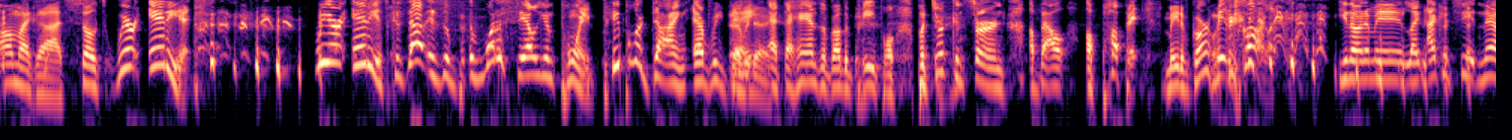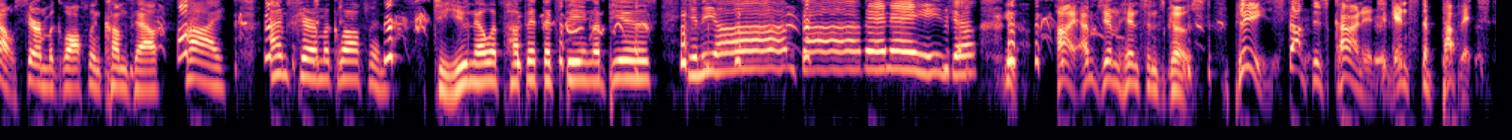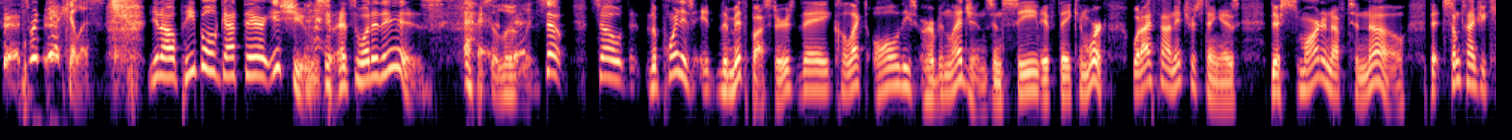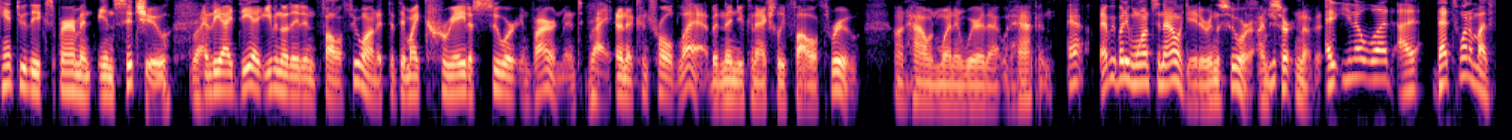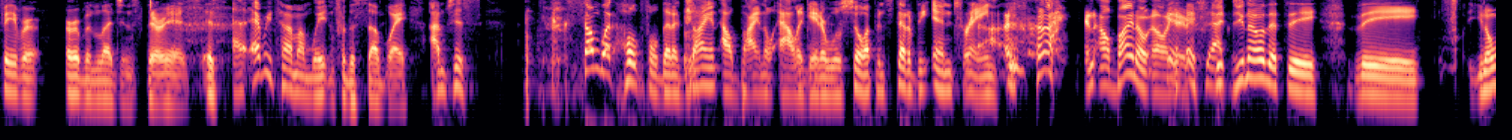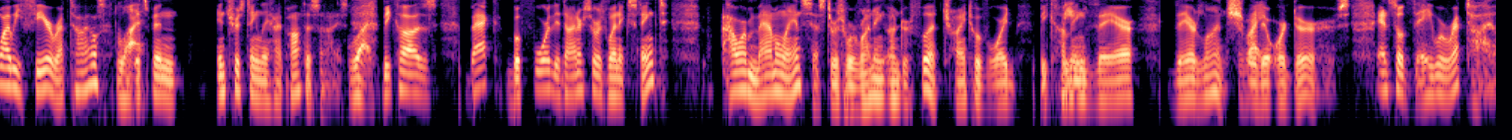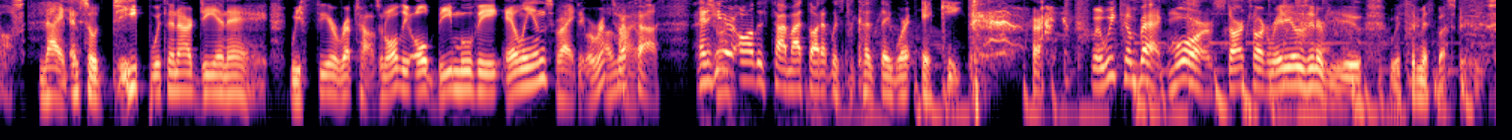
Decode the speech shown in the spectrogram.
Oh my God. So we're idiots. we are idiots because that is the what a salient point. People are dying every day, Every day. at the hands of other people, but you're concerned about a puppet Made of garlic. made of garlic. You know what I mean? Like I can see it now. Sarah McLachlan comes out. Hi, I'm Sarah McLachlan. Do you know a puppet that's being abused in the arms of an angel? You know, Hi, I'm Jim Henson's ghost. Please stop this carnage against the puppets. It's ridiculous. you know, people got their issues. That's what it is. Absolutely. So, so the point is, it, the MythBusters they collect all of these urban legends and see if they can work. What I found interesting is they're smart enough to know that sometimes you can't do the experiment in situ, Right. and the idea, even though they didn't follow through on it, that they might create a sewer environment Right. and a controlled lab, and then you can actually follow through on how and when and where that would happen. Yeah. Everybody wants an alligator in the sewer. I'm certain of it. You know what? I that's one of my favorite urban legends there is. Is uh, every time I'm waiting for the subway, I'm just somewhat hopeful that a giant albino alligator will show up instead of the N train. an albino alligator. Yeah, exactly. Do, do you know that the the you know why we fear reptiles? Why? It's been interestingly hypothesized. Right. Because back before the dinosaurs went extinct, our mammal ancestors were running underfoot, trying to avoid becoming their their lunch Right. or their hors d'oeuvres. And so they were reptiles. Nice. And so deep within our DNA, we fear reptiles. And all the old B movie aliens, Right. they were Oh, reptiles. And here, right. all this time, I thought it was because they were icky. When we come back, more Star Talk Radio's interview with the Mythbusters.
